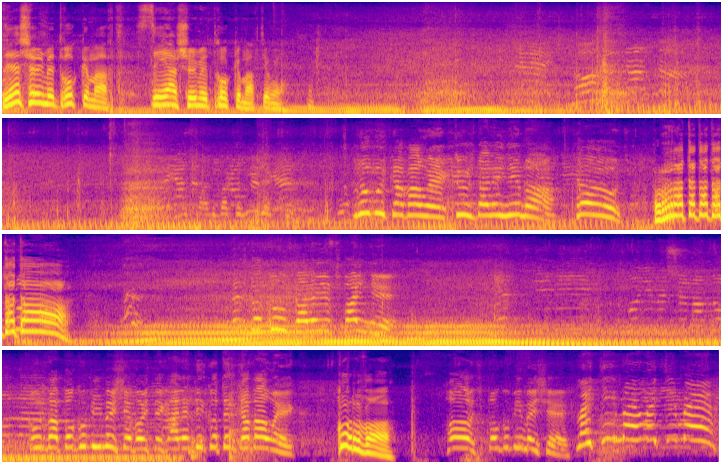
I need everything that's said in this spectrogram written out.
Sehr schön mit Druck gemacht. Sehr schön mit Druck gemacht, Junge. Spróbuj kawałek, tu już dalej nie ma. Chodź. Ratatatatata! Jest gotówka, ale jest fajnie. Kurwa, pogubimy się Wojtek, ale tylko ten kawałek. Kurwa! Chodź, pogubimy się. Lecimy, lecimy.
